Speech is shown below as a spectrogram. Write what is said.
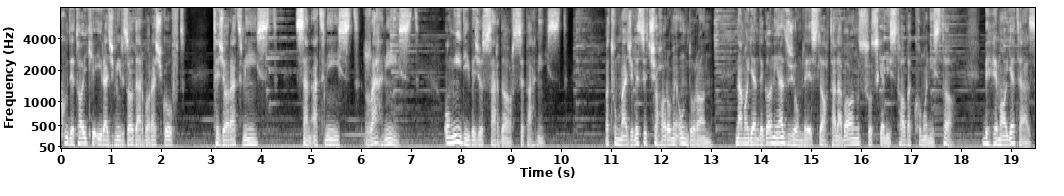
کودتایی که ایرج میرزا دربارش گفت تجارت نیست صنعت نیست ره نیست. امیدی به جز سردار سپه نیست و تو مجلس چهارم اون دوران نمایندگانی از جمله اصلاح طلبان، سوسیالیست ها و کمونیست ها به حمایت از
